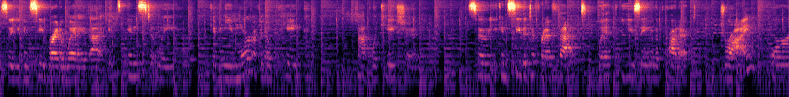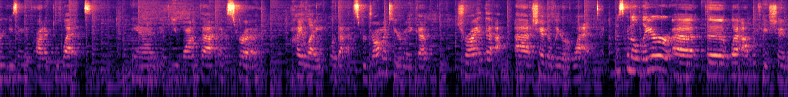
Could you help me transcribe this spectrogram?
So you can see right away that it's instantly giving you more of an opaque application. So you can see the different effect with using the product dry or using the product wet. And if you want that extra highlight or that extra drama to your makeup, try the uh, chandelier wet. I'm just gonna layer uh, the wet application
